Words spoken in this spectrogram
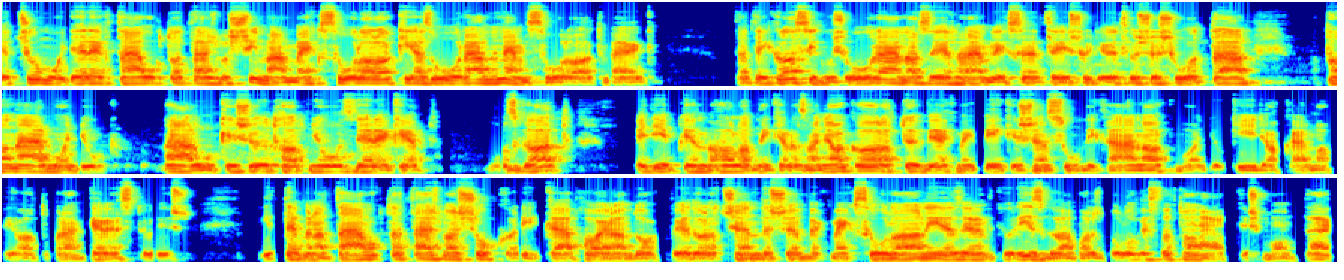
a csomó gyerek távoktatásban simán megszólal, aki az órán nem szólalt meg. Tehát egy klasszikus órán azért, ha emlékszel is, hogy ötvösös voltál, a tanár mondjuk nálunk is 5-6-8 gyereket mozgat, Egyébként haladni kell az anyaggal, a többiek meg békésen szundikálnak, mondjuk így akár napi 6 órán keresztül is. Itt ebben a távoktatásban sokkal inkább hajlandók például a csendesebbek megszólalni, ez rendkívül izgalmas dolog, ezt a tanárok is mondták.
